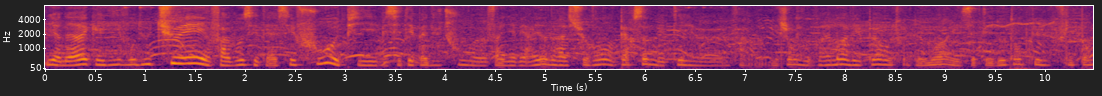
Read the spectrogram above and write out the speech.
Il y en a un qui a dit ils vont nous tuer. Enfin bon c'était assez fou et puis c'était pas du tout. Euh, enfin il n'y avait rien de rassurant, personne n'était. Euh, enfin les gens vraiment avaient peur autour de moi et c'était d'autant plus flippant.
